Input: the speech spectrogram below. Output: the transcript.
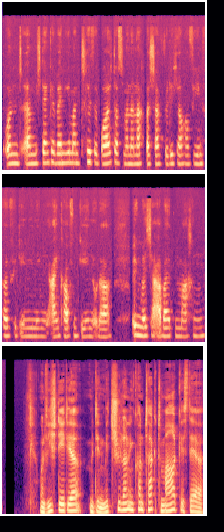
Und ähm, ich denke, wenn jemand Hilfe bräuchte aus meiner Nachbarschaft, würde ich auch auf jeden Fall für denjenigen einkaufen gehen oder irgendwelche Arbeiten machen. Und wie steht ihr mit den Mitschülern in Kontakt? Marc, ist der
